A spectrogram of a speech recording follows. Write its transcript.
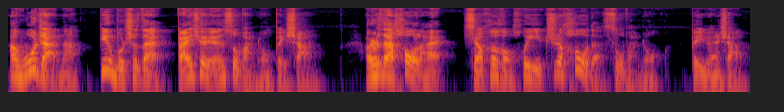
啊，吴展呢，并不是在白雀园肃反中被杀的，而是在后来小河口会议之后的肃反中被冤杀的。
